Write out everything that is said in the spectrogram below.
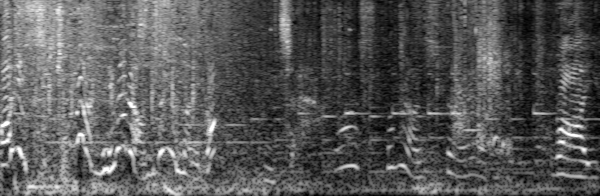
아니 시키가 내 말을 안 듣는다니까? 와 스톱을 안 시켜요. 와 이...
